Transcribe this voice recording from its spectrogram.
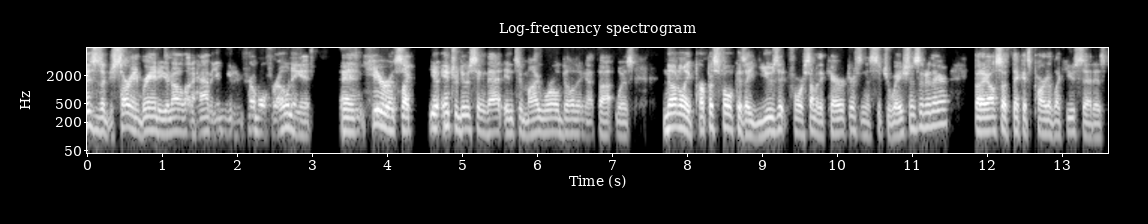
this is a Saurian brandy you're not allowed to have it. You can get in trouble for owning it. And here it's like you know introducing that into my world building. I thought was not only purposeful because I use it for some of the characters and the situations that are there, but I also think it's part of like you said is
